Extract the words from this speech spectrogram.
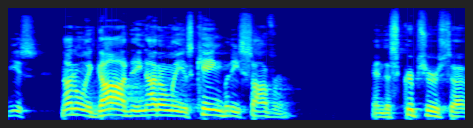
He is not only God, He not only is King, but He's sovereign. And the scriptures uh,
